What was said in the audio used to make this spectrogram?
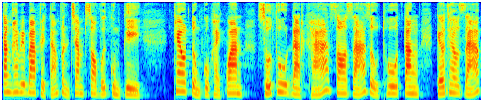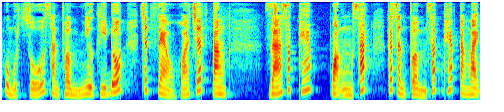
tăng 23,8% so với cùng kỳ. Theo Tổng cục Hải quan, số thu đạt khá do giá dầu thô tăng kéo theo giá của một số sản phẩm như khí đốt, chất dẻo, hóa chất tăng. Giá sắt thép, quặng sắt, các sản phẩm sắt thép tăng mạnh.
